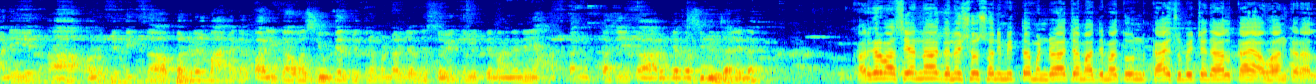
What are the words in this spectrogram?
आणि एक अलोपॅथिकचा पनवेल महानगरपालिका व शिवतेज मित्रमंडळाच्या संयुक्त विद्यमानाने आत्ता नुकताच एक आरोग्याचा शिबिर झालेला आहे. खारघरवासियांना गणेशोत्सवानिमित्त मंडळाच्या माध्यमातून काय शुभेच्छा द्याल काय आवाहन कराल?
